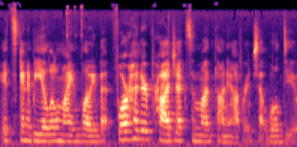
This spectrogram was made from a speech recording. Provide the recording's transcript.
it's going to be a little mind blowing, but 400 projects a month on average that we'll do.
